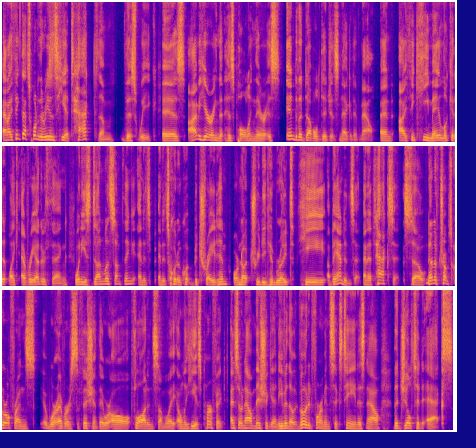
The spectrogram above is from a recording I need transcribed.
And I think that's one of the reasons he attacked them this week is I'm hearing that his polling there is into the double digits negative now. And I think he may look at it like every other thing. When he's done with something and it's and it's quote unquote betrayed him or not treating him right, he abandons it and attacks it. So none of Trump's girlfriends were ever sufficient. They were all flawed in some way. Only he is perfect. And so now Michigan, even though it voted for him in 16, is now the jilted X.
